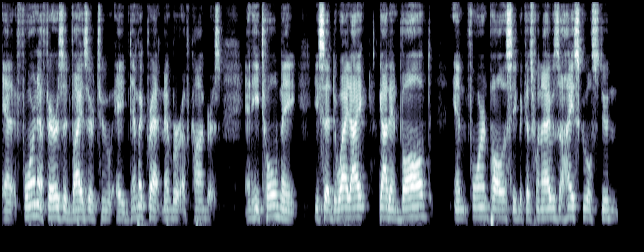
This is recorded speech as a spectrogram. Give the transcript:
a foreign affairs advisor to a Democrat member of Congress. And he told me he said, Dwight, I got involved in foreign policy because when I was a high school student,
